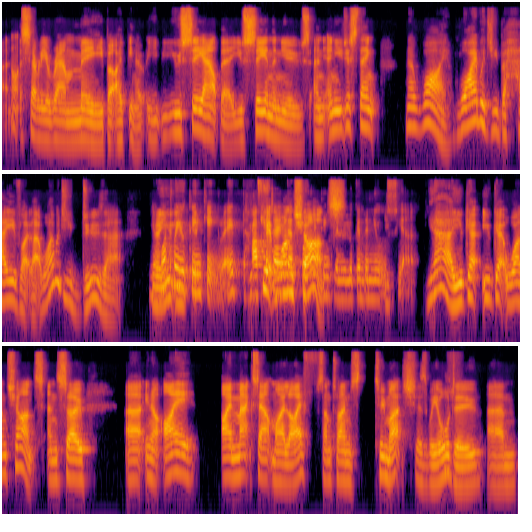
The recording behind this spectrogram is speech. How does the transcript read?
uh, not necessarily around me, but I, you know, you, you, see out there, you see in the news, and and you just think, you know, why? Why would you behave like that? Why would you do that? You know, what you, were you, you thinking, right? Half the time, that's chance. what think when you look at the news. Yeah. Yeah, you get you get one chance, and so, uh, you know, I I max out my life sometimes too much, as we all do. Um,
